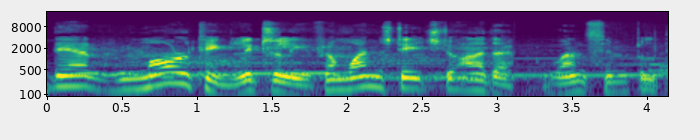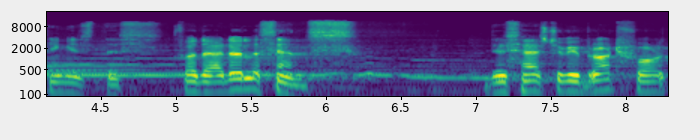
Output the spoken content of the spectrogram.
they are molting literally from one stage to another. One simple thing is this, for the adolescents, this has to be brought forth.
